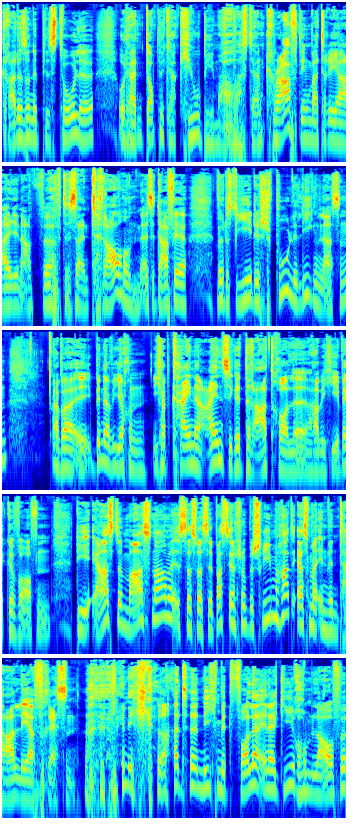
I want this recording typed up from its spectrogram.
gerade so eine Pistole oder ein doppelter Q-Beam, oh, was der an Crafting-Materialien abwirft, ist ein Traum. Also dafür würdest du jede Spule liegen lassen. Aber ich bin da wie Jochen. Ich habe keine einzige Drahtrolle, habe ich hier weggeworfen. Die erste Maßnahme ist das, was Sebastian schon beschrieben hat. Erstmal Inventar leer fressen. Wenn ich gerade nicht mit voller Energie rumlaufe,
